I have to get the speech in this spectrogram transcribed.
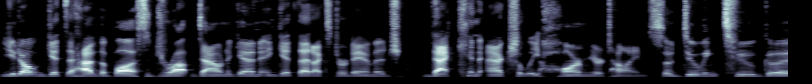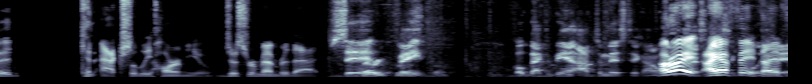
You don't get to have the boss drop down again and get that extra damage. That can actually harm your time. So doing too good can actually harm you. Just remember that. Sid, Very close. faith. though. Go back to being optimistic. I don't All want right, the I have pessimistic faith. I have bullshit.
